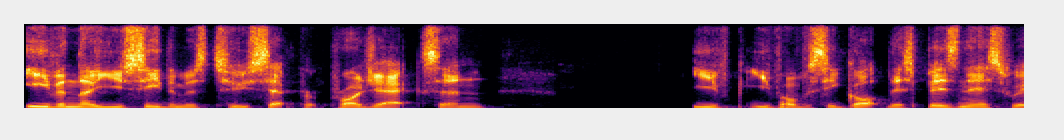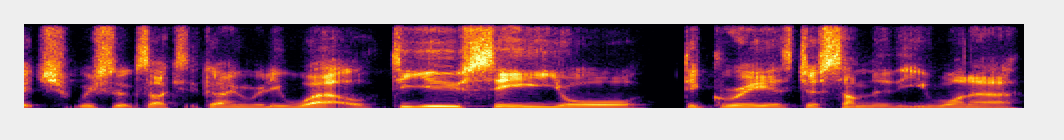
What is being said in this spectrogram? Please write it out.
even though you see them as two separate projects and you've you've obviously got this business which which looks like it's going really well. Do you see your degree as just something that you want to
